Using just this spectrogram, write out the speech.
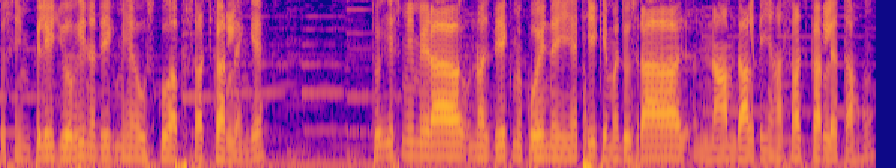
तो सिंपली जो भी नज़दीक में है, उसको आप सर्च कर लेंगे। तो इसमें मेरा नज़दीक में कोई नहीं है, ठीक है। मैं दूसरा नाम डाल के यहाँ सर्च कर लेता हूँ।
